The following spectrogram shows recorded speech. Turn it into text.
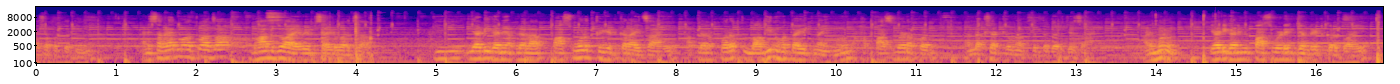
अशा पद्धतीने. आणि सगळ्यात महत्त्वाचा भाग जो आहे वेबसाईटवरचा की या ठिकाणी आपल्याला पासवर्ड क्रिएट करायचा आहे. आपल्याला परत लॉग इन होता येत नाही म्हणून हा पासवर्ड आपण लक्षात ठेवणं अत्यंत गरजेचं आहे. आणि म्हणून या ठिकाणी मी पासवर्ड एक जनरेट करतो आहे.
